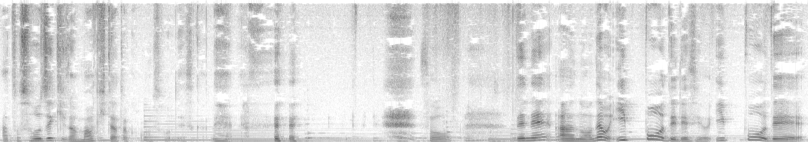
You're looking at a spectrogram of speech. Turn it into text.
あと掃除機がマキタとかもそうですかね。そうでねあのでも一方でですよ一方で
